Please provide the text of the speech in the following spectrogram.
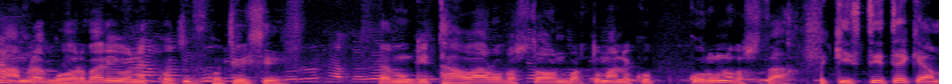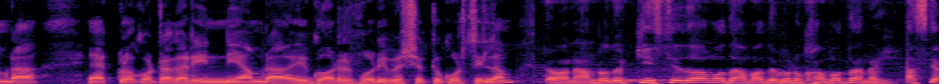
আমরা ঘর বাড়ি অনেক ক্ষতি ক্ষতি হয়েছে এমনকি খাওয়ার অবস্থা বর্তমানে খুব করুণ অবস্থা। কিস্তি থেকে আমরা এক লক্ষ টাকা ঋণ নিয়ে আমরা এই ঘরের পরিবেশ একটু করছিলাম। কারণ আমরা তো কিস্তি দেওয়ার মতো আমাদের কোনো ক্ষমতা নাই। আজকে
